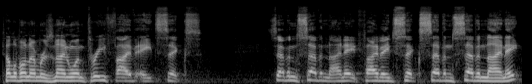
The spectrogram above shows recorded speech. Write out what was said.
Telephone number is 913 586 7798. 586 7798.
